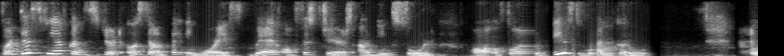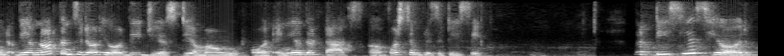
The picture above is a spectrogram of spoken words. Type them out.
For this, we have considered a sample invoice where office chairs are being sold uh, for rupees 1 crore. And we have not considered here the GST amount or any other tax uh, for simplicity's sake. The TCS here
